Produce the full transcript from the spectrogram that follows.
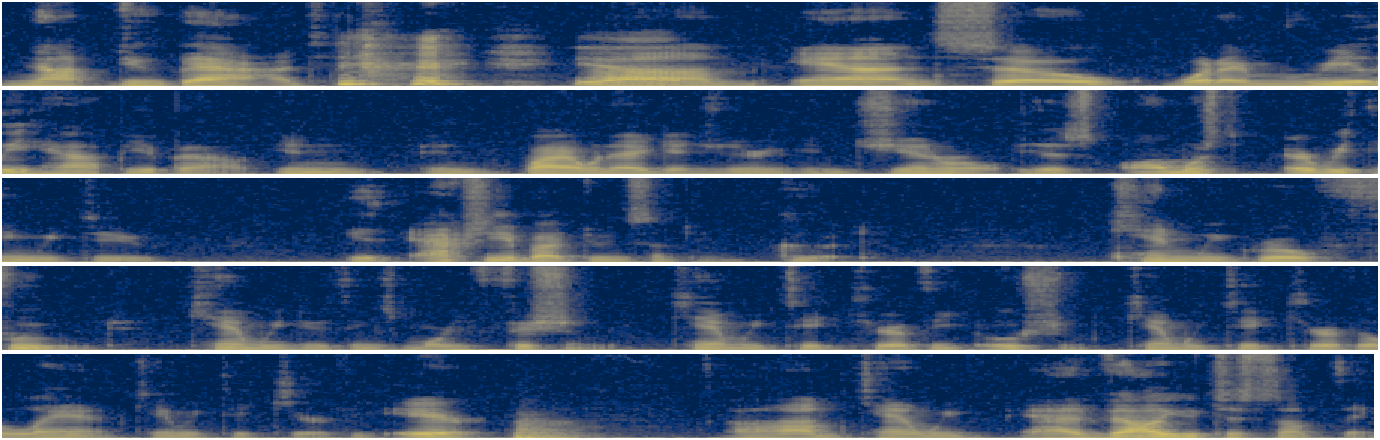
not do bad. yeah. Um, and so, what I'm really happy about in, in bio and ag engineering in general is almost everything we do is actually about doing something good. Can we grow food? Can we do things more efficiently? Can we take care of the ocean? Can we take care of the land? Can we take care of the air? Um, can we add value to something?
